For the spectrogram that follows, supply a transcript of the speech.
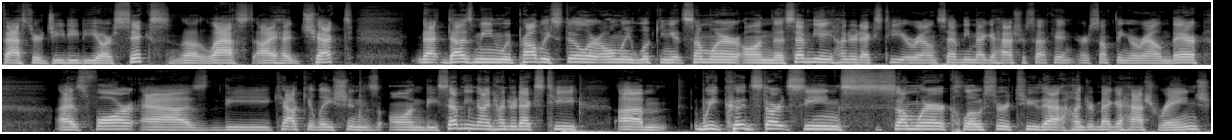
faster GDDR6. The last I had checked that does mean we probably still are only looking at somewhere on the 7800 XT around 70 megahash a second or something around there. As far as the calculations on the 7900 XT, um, we could start seeing somewhere closer to that 100 megahash range,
